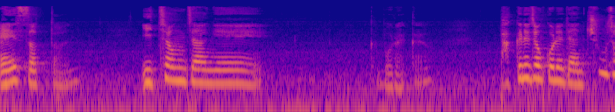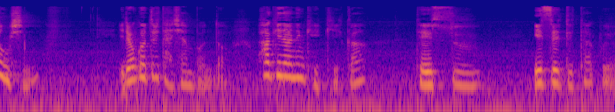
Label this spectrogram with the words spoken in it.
애썼던 이 청장의 그 뭐랄까요 박근혜 정권에 대한 충성심 이런 것들이 다시 한 번 더 확인하는 계기가 될 수 있을 듯 하고요.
